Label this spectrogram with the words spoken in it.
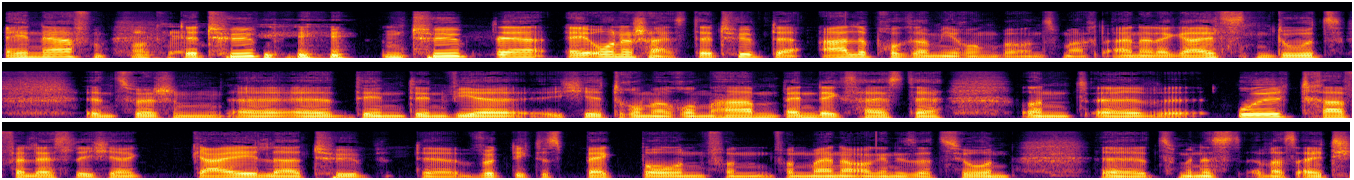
Ey, nerven. Okay. Der Typ, ein Typ, der, ey, ohne Scheiß, der Typ, der alle Programmierungen bei uns macht. Einer der geilsten Dudes inzwischen, äh, äh den, den wir hier drumherum haben. Bendix heißt der und äh, ultra verlässlicher, geiler Typ, der wirklich das Backbone von, von meiner Organisation, äh, zumindest was IT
